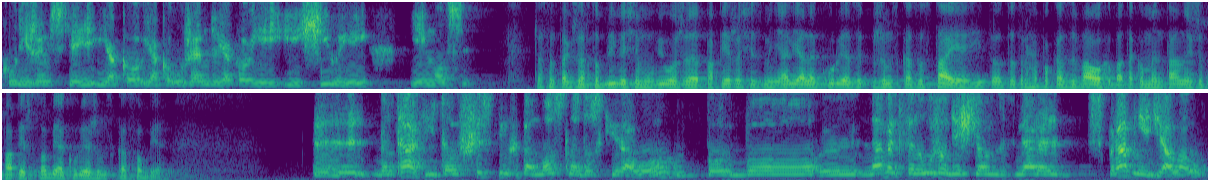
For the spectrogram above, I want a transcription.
kurii rzymskiej jako, jako urzędu, jako jej, jej siły, jej, jej mocy. Czasem tak żartobliwie się mówiło, że papieże się zmieniali, ale kuria rzymska zostaje. I to, to trochę pokazywało chyba taką mentalność, że papież sobie, a kuria rzymska sobie. E, no tak, i to wszystkim chyba mocno doskierało, bo, bo y, nawet ten urząd, jeśli on w miarę sprawnie działał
